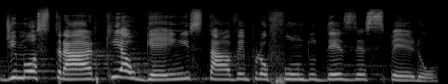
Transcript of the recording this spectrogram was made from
de mostrar que alguém estava em profundo desespero.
